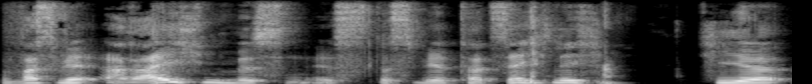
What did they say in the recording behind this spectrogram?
Was wir erreichen müssen, ist, dass wir tatsächlich hier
